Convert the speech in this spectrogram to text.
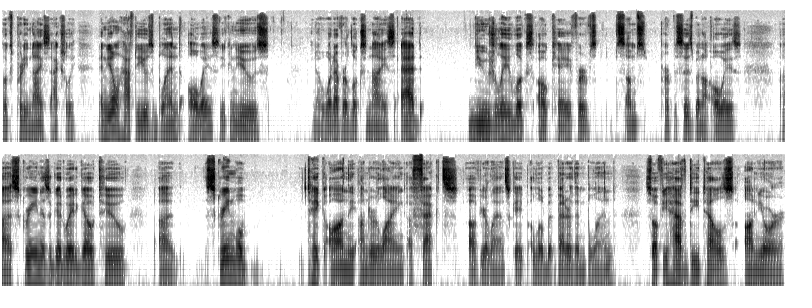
Looks pretty nice actually. And you don't have to use blend always. You can use, you know, whatever looks nice. Add usually looks okay for some purposes, but not always. Uh, screen is a good way to go too. Uh, screen will take on the underlying effects of your landscape a little bit better than blend. So if you have details on your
